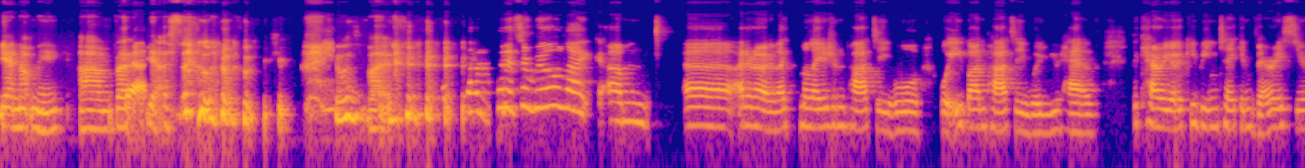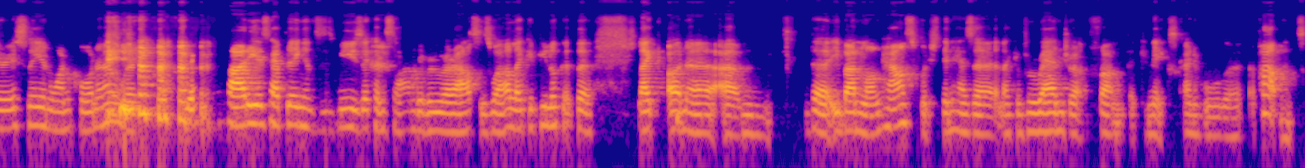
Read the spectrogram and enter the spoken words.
yeah, not me. Um, but yeah. yes, it was fun. but it's a real like um, uh, I don't know, like Malaysian party or or Iban party, where you have the karaoke being taken very seriously in one corner, where, where the party is happening and there's music and sound everywhere else as well. Like if you look at the, like on a um, the Iban Longhouse, which then has a like a veranda up front that connects kind of all the apartments.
